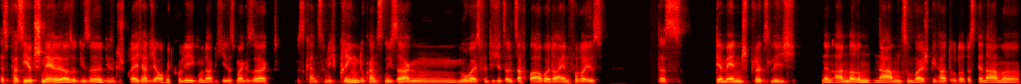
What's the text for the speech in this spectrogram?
Es passiert schnell. Also diese, diese Gespräche hatte ich auch mit Kollegen und da habe ich jedes Mal gesagt, das kannst du nicht bringen. Du kannst nicht sagen, nur weil es für dich jetzt als Sachbearbeiter einfacher ist, dass der Mensch plötzlich einen anderen Namen zum Beispiel hat oder dass der Name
